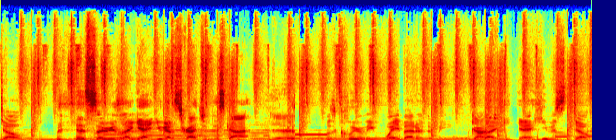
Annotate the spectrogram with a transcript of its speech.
dope, so he was like, "Yeah, you got to scratch with this guy." Yeah. was clearly way better than me. Gotcha. Like, yeah, he was dope.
